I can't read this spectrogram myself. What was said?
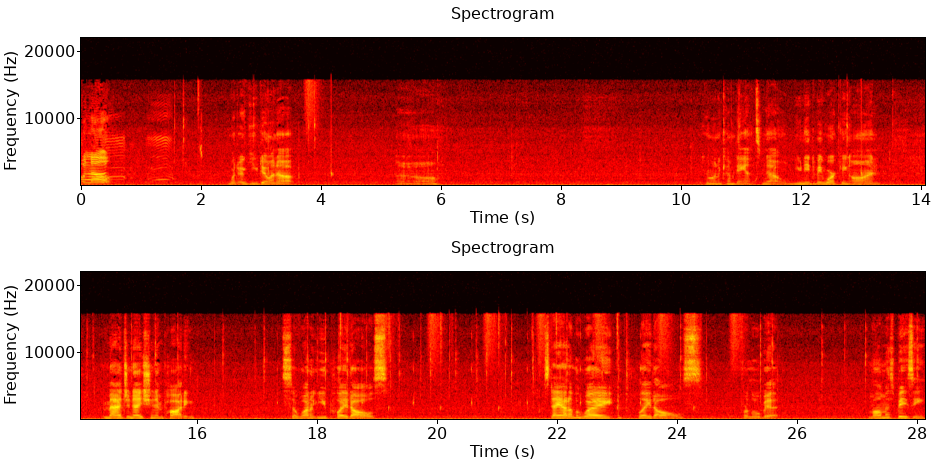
No. What are you doing up? Oh. You want to come dance? No. You need to be working on imagination, and potting. So why don't you play dolls? Stay out of the way and play dolls for a little bit. Mama's busy.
